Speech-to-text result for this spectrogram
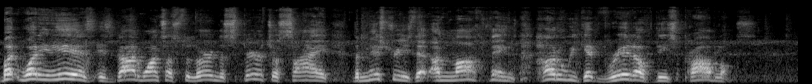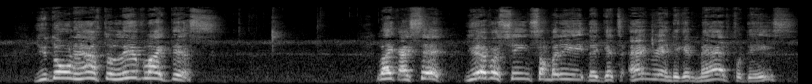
But what it is, is God wants us to learn the spiritual side, the mysteries that unlock things. How do we get rid of these problems? You don't have to live like this. Like I said, you ever seen somebody that gets angry and they get mad for days?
